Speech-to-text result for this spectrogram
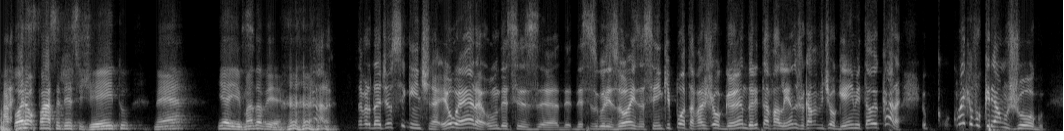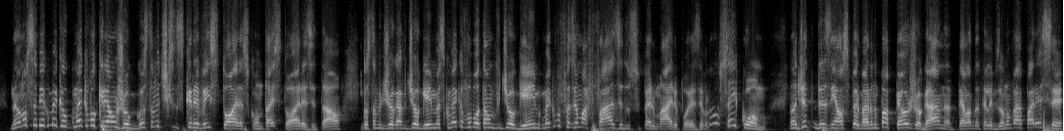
agora eu faço desse jeito, né? E aí, manda ver. Cara, na verdade é o seguinte, né? Eu era um desses, uh, desses gurizões, assim, que, pô, tava jogando, ele tava lendo, jogava videogame e tal. E, cara, eu, como é que eu vou criar um jogo? Não, eu não sabia como é, que eu, como é que eu vou criar um jogo. Gostava de escrever histórias, contar histórias e tal. Gostava de jogar videogame, mas como é que eu vou botar um videogame? Como é que eu vou fazer uma fase do Super Mario, por exemplo? Eu não sei como. Não adianta desenhar o Super Mario no papel, jogar na tela da televisão, não vai aparecer.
